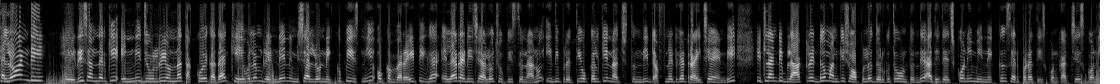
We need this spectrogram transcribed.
హలో అండి. లేడీస్ అందరికీ ఎన్ని జ్యువెలరీ ఉన్నా తక్కువే కదా. కేవలం రెండే నిమిషాల్లో నెక్ పీస్ని ఒక వెరైటీగా ఎలా రెడీ చేయాలో చూపిస్తున్నాను. ఇది ప్రతి ఒక్కరికి నచ్చుతుంది. డెఫినెట్గా ట్రై చేయండి. ఇట్లాంటి బ్లాక్ థ్రెడ్ మనకి షాపులో దొరుకుతూ ఉంటుంది. అది తెచ్చుకొని మీ నెక్ సరిపడా తీసుకొని కట్ చేసుకొని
